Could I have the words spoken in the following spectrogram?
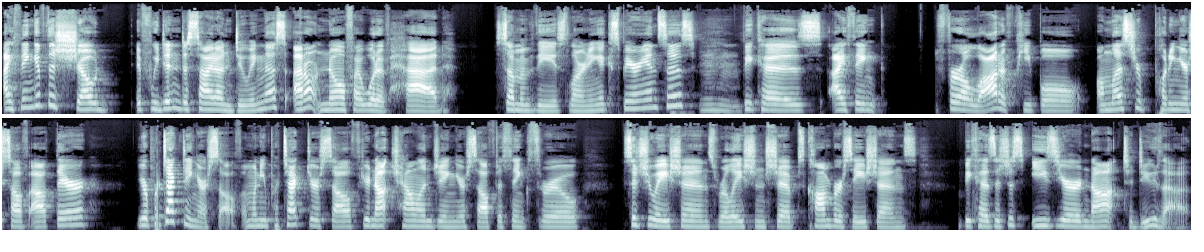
I think if this show, if we didn't decide on doing this, I don't know if I would have had some of these learning experiences mm-hmm. because I think for a lot of people, unless you're putting yourself out there, you're protecting yourself. And when you protect yourself, you're not challenging yourself to think through situations, relationships, conversations, because it's just easier not to do that.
